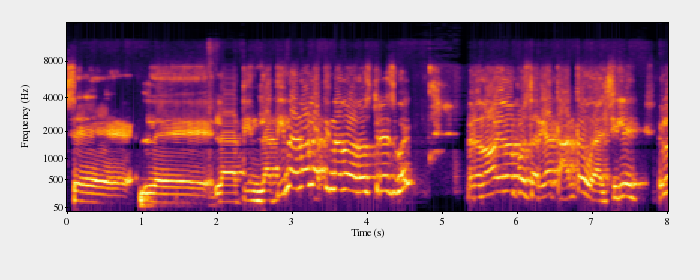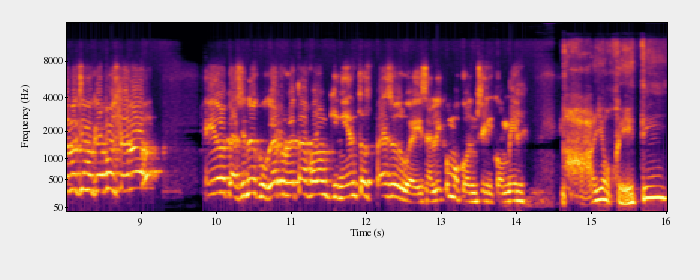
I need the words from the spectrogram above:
se le latin, latina, no latinado a dos, tres, güey. Pero no, yo no apostaría tanto, güey, al Chile. Yo lo máximo que he apostado, ido y jugué ruleta, fueron 500 pesos, güey, y salí como con 5 mil. Ay, ojete.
